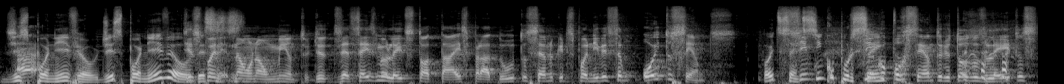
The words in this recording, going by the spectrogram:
Disponível? Ah, disponível? Disponi... Não, não, minto. 16 mil leitos totais para adultos, sendo que disponíveis são 800. 800? 5%? 5% de todos os leitos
